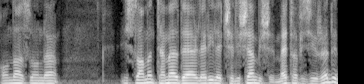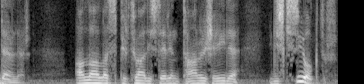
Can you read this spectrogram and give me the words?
Ondan sonra İslam'ın temel değerleriyle çelişen bir şey. Metafiziği reddederler. Allah Allah spiritüalistlerin Tanrı şeyiyle ilişkisi yoktur.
